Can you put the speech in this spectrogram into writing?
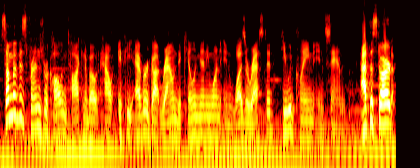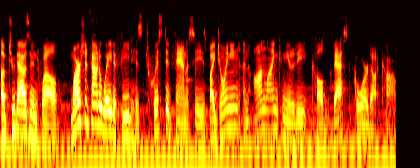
Some of his friends recall him talking about how if he ever got round to killing anyone and was arrested, he would claim insanity. At the start of 2012, Marsh had found a way to feed his twisted fantasies by joining an online community called bestgore.com,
